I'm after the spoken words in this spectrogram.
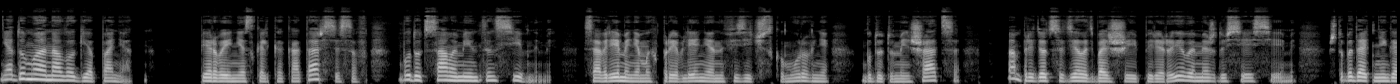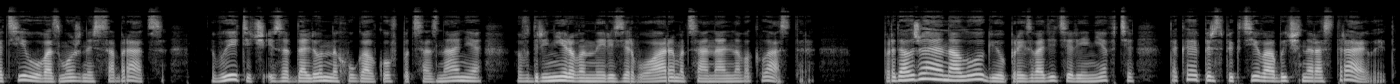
Я думаю, аналогия понятна. Первые несколько катарсисов будут самыми интенсивными, со временем их проявления на физическом уровне будут уменьшаться, вам придется делать большие перерывы между сессиями, чтобы дать негативу возможность собраться, вытечь из отдаленных уголков подсознания в дренированный резервуар эмоционального кластера. Продолжая аналогию производителей нефти, такая перспектива обычно расстраивает,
